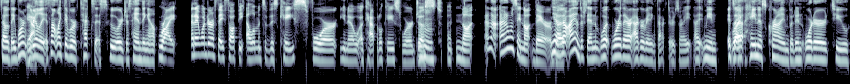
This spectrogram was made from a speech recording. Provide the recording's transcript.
So they weren't Yeah. really, it's not like they were Texas who were just handing out. Right. And I wonder if they thought the elements of this case for, you know, a capital case were just uh, not, and I I don't want to say not there. Mm-hmm. Yeah, but no, I understand. What were their aggravating factors, right? I mean, it's Right. a heinous crime, but in order to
